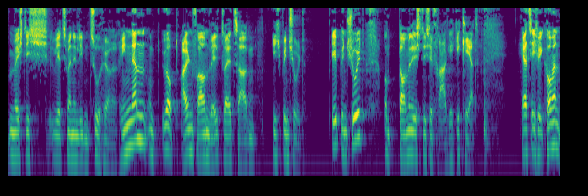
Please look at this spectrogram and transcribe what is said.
möchte ich jetzt meinen lieben Zuhörerinnen und überhaupt allen Frauen weltweit sagen, ich bin schuld. Ich bin schuld und damit ist diese Frage geklärt. Herzlich willkommen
